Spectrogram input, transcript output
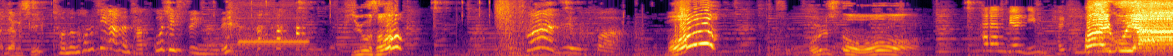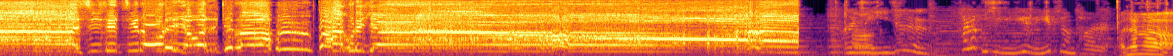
안양 씨? 저는 헌팅하면 다 꼬실 수 있는데 비웃어? 써야지 오빠 뭐? 뭘 써? 파란별님 별풍선 아이구야! 시즌7 우리 영화 시켜서 바구리게! 아니 아. 근데 이제는 892개 리액션 달 안양아,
